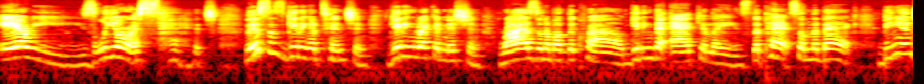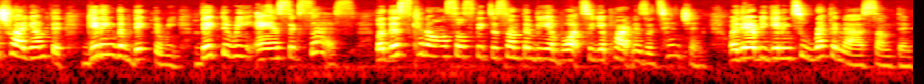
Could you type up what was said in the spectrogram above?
Aries, Leo, or Sag. This is getting attention, getting recognition, rising above the crowd, getting the accolades, the pats on the back, being triumphant, getting the victory, victory and success. But this can also speak to something being brought to your partner's attention, or they're beginning to recognize something,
